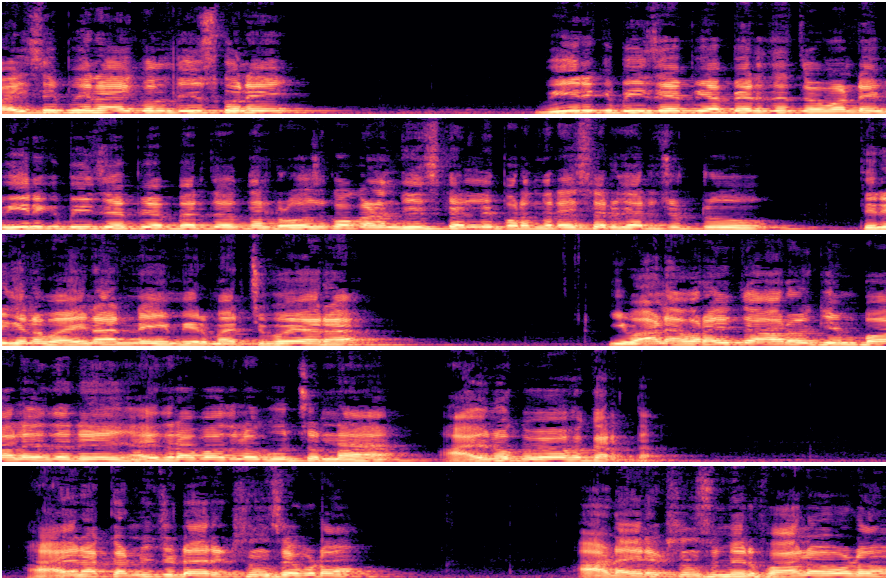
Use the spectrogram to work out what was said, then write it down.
వైసీపీ నాయకులు తీసుకుని వీరికి బీజేపీ అభ్యర్థిత్వం ఇవ్వండి వీరికి బీజేపీ అభ్యర్థిత్వం రోజుకొకళ్ళని తీసుకెళ్ళి పురంధరేశ్వరి గారి చుట్టూ తిరిగిన వైనాన్ని మీరు మర్చిపోయారా? ఇవాళ ఎవరైతే ఆరోగ్యం బాగాలేదని హైదరాబాద్లో కూర్చున్న ఆయన ఒక వ్యూహకర్త. ఆయన అక్కడి నుంచి డైరెక్షన్స్ ఇవ్వడం ఆ డైరెక్షన్స్ మీరు ఫాలో అవ్వడం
